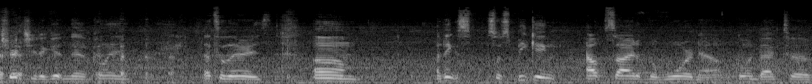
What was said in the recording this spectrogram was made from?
tricked you to get in that plane. That's hilarious. Um, I think so. Speaking outside of the war now, going back to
